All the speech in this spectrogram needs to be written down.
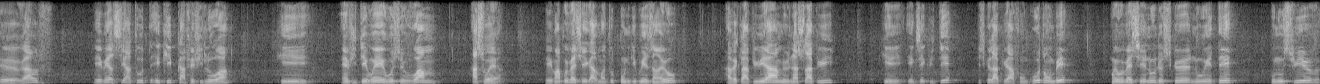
euh, Ralph et merci à toute équipe Café Philoa qui invité moi et recevoir à soir. Et je remercie également tout le monde qui est présent avec l'appui à menace l'appui qui est exécuté puisque l'appui a font gros tomber. Moi remercie nous de ce que nous étions pour nous suivre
